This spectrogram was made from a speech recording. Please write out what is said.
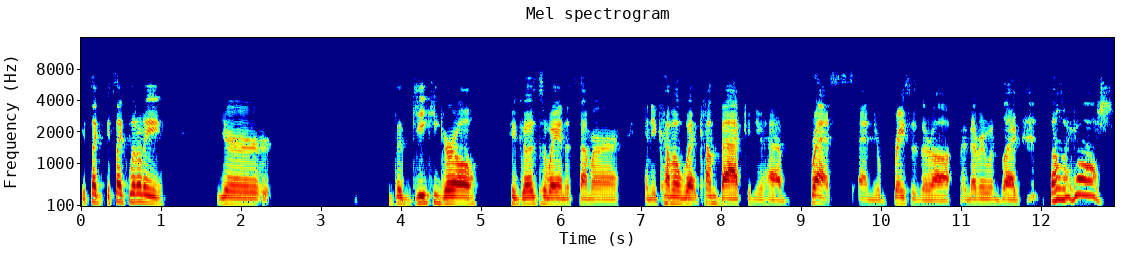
it's like, it's like literally you're the geeky girl who goes away in the summer and you come away, come back and you have breasts and your braces are off and everyone's like, oh my gosh,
